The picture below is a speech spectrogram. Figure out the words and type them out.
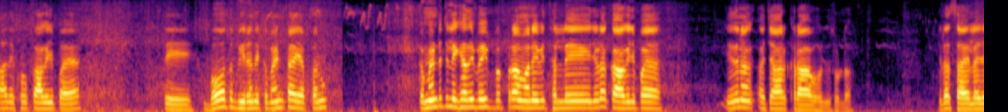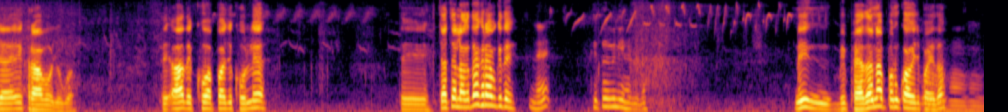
ਆਹ ਦੇਖੋ ਕਾਗਜ਼ ਪਾਇਆ। ਤੇ ਬਹੁਤ ਵੀਰਾਂ ਦੇ ਕਮੈਂਟ ਆਏ ਆਪਾਂ ਨੂੰ। ਕਮੈਂਟ 'ਚ ਲਿਖਿਆ ਸੀ ਬਾਈ ਭਰਾਵਾਂ ਨੇ ਵੀ ਥੱਲੇ ਜਿਹੜਾ ਕਾਗਜ਼ ਪਾਇਆ ਇਹਦੇ ਨਾਲ ਅਚਾਰ ਖਰਾਬ ਹੋ ਜੂ ਤੁਹਾਡਾ। ਜਿਹੜਾ ਸਾਇਲਜ ਹੈ ਇਹ ਖਰਾਬ ਹੋ ਜਾਊਗਾ ਤੇ ਆਹ ਦੇਖੋ ਆਪਾਂ ਅੱਜ ਖੋਲਿਆ ਤੇ ਚਾਚਾ ਲੱਗਦਾ ਖਰਾਬ ਕਿਤੇ? ਨੇ ਕਿਤੇ ਵੀ ਨਹੀਂ ਹਜੇ ਤਾਂ। ਨਹੀਂ ਵੀ ਫਾਇਦਾ ਨਾ ਆਪਾਂ ਨੂੰ ਕਾਗਜ਼ ਪਾਏ ਦਾ। ਹਾਂ ਹਾਂ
